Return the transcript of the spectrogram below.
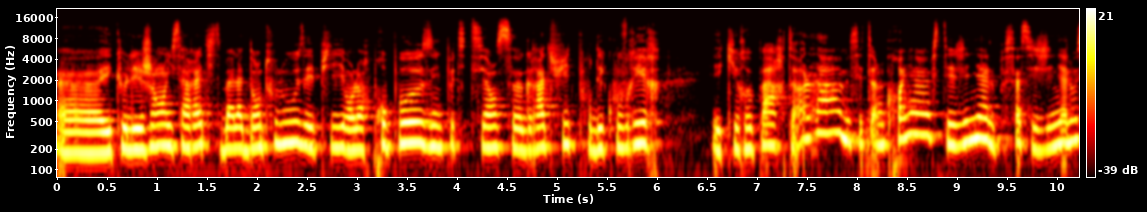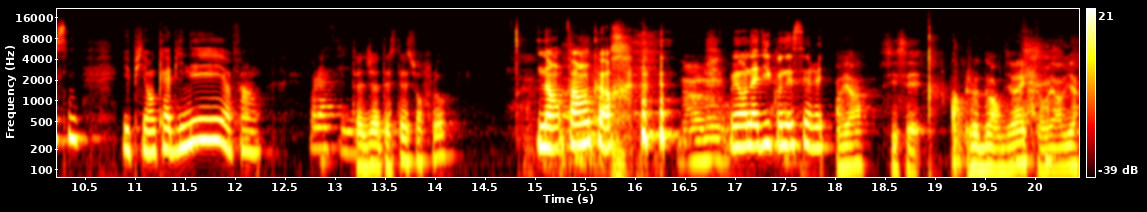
et que les gens ils s'arrêtent, ils se baladent dans Toulouse et puis on leur propose une petite séance gratuite pour découvrir et qui repartent oh là mais c'était incroyable c'était génial ça c'est génial aussi et puis en cabinet enfin voilà t'as déjà testé sur Flo? Non pas encore. Mais on a dit qu'on essaierait on verra. Si c'est je dors direct on verra bien.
